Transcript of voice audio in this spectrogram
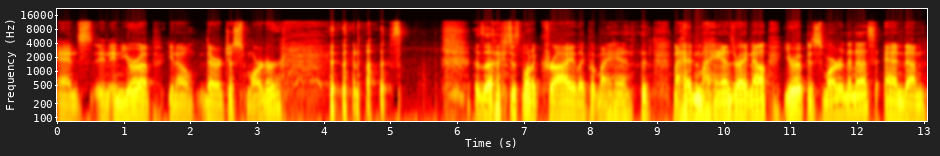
and in, in Europe, you know, they're just smarter than us. As I just want to cry and like put my hand, my head in my hands right now. Europe is smarter than us, and um,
